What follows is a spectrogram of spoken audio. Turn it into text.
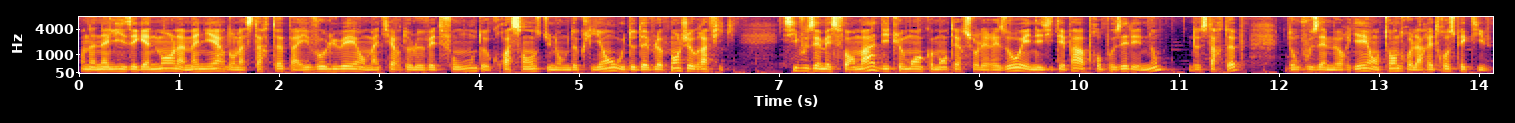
On analyse également la manière dont la startup a évolué en matière de levée de fonds, de croissance du nombre de clients ou de développement géographique. Si vous aimez ce format, dites-le moi en commentaire sur les réseaux et n'hésitez pas à proposer des noms de startups dont vous aimeriez entendre la rétrospective.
